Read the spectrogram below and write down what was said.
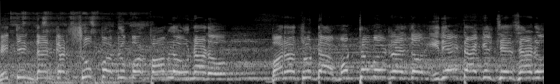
నితిన్ ధన్కర్ సూపర్ డూపర్ ఫామ్లో ఉన్నాడు. భరత్ హుడ్డా మొట్టమొదటి ఇదే ట్యాకిల్ చేశాడు.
